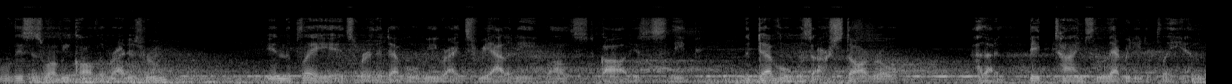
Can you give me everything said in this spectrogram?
Well, this is what we call the writer's room. In the play, it's where the devil rewrites reality whilst God is asleep. The devil was our star role. I got a big-time celebrity to play him,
